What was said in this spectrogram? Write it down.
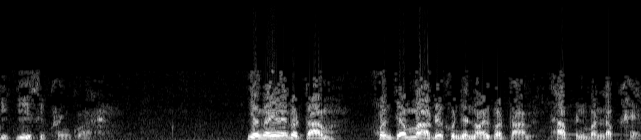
อีกยี่สิบคันกว่า ยังไงก็ตาม คนจะมากหรือคนจะน้อยก็ตาม ถ้าเป็นวันรับแขก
